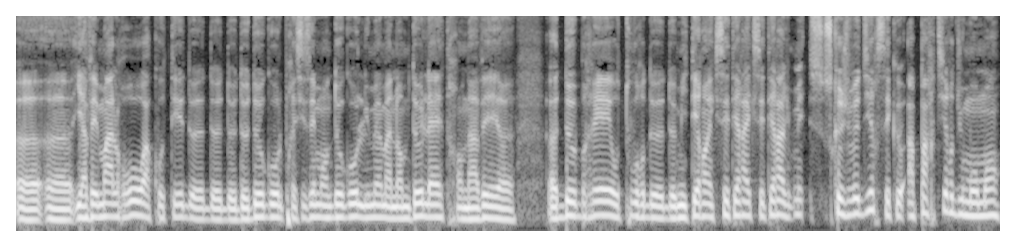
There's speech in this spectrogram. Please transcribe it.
euh, euh, il y avait Malraux à côté de de, de, de Gaulle, précisément De Gaulle lui-même un homme de lettres, on avait euh, euh, Debré autour de, de Mitterrand, etc., etc. Mais ce que je veux dire, c'est qu'à partir du moment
